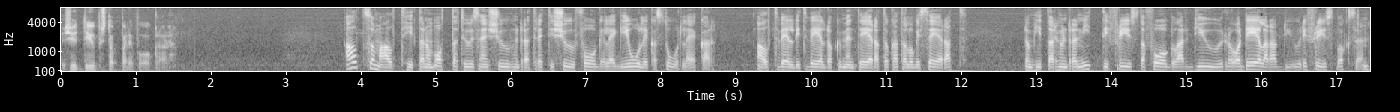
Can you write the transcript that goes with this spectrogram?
70 äh, uppstoppade fåglar. Allt som allt hittar de 8737 fågelägg i olika storlekar. Allt väldigt väldokumenterat och katalogiserat. De hittar 190 frysta fåglar, djur och delar av djur i frysboxen.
